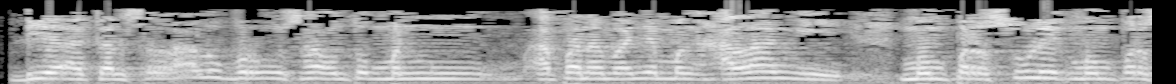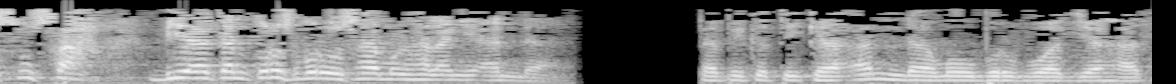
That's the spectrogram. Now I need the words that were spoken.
dia akan selalu berusaha untuk men, apa namanya menghalangi, mempersulit, mempersusah. Dia akan terus berusaha menghalangi Anda. Tapi ketika Anda mau berbuat jahat,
